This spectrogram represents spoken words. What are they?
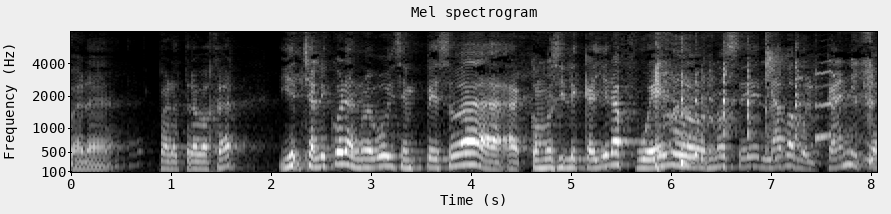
para, para trabajar. Y el chaleco era nuevo y se empezó a, como si le cayera fuego, no sé, lava volcánica.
